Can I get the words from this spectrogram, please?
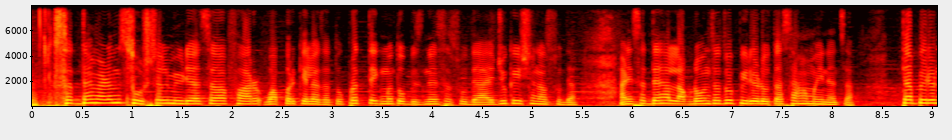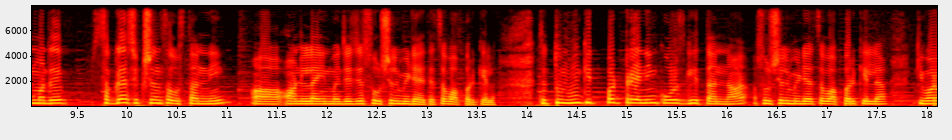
सध्या मॅडम सोशल मीडियाचा फार वापर केला जातो. प्रत्येक मग तो बिझनेस असू द्या एज्युकेशन असू द्या. आणि सध्या हा लॉकडाऊनचा जो पिरियड होता सहा महिन्याचा त्या पिरियडमध्ये सगळ्या शिक्षण संस्थांनी ऑनलाईन म्हणजे जे सोशल मीडिया आहे त्याचा वापर केला. तर तुम्ही कितपत ट्रेनिंग कोर्स घेताना सोशल मीडियाचा वापर केला? किंवा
